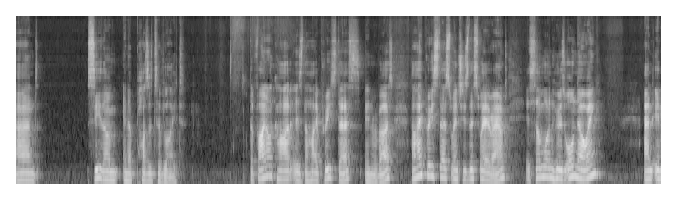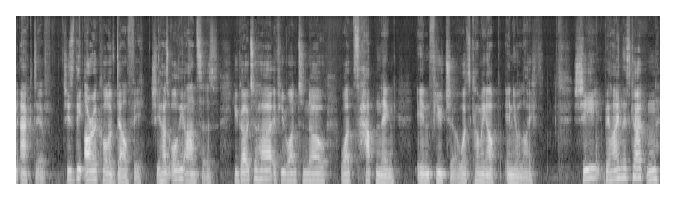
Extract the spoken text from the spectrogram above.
and see them in a positive light. The final card is the High Priestess in reverse. The High Priestess, when she's this way around, is someone who is all-knowing, and inactive. She's the Oracle of Delphi. She has all the answers. You go to her if you want to know what's happening in future, what's coming up in your life. She, behind this curtain,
